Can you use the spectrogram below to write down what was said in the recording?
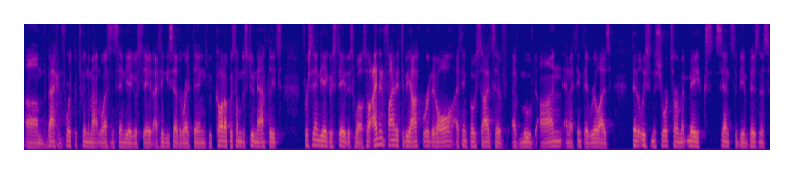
um, the back and forth between the Mountain West and San Diego State. I think he said the right things. We caught up with some of the student athletes for San Diego State as well. So I didn't find it to be awkward at all. I think both sides have have moved on, and I think they realize that at least in the short term, it makes sense to be in business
